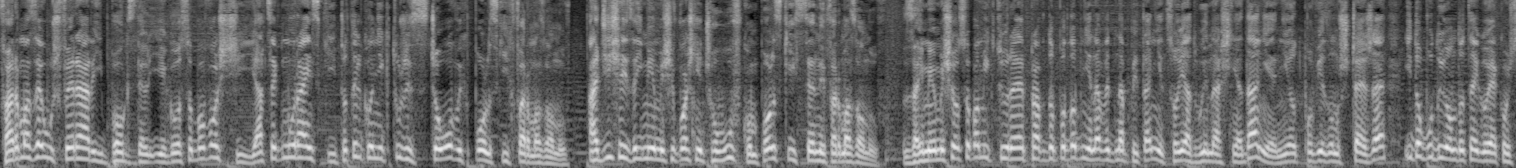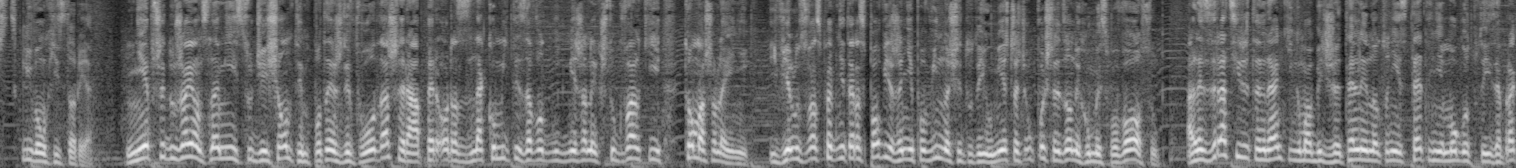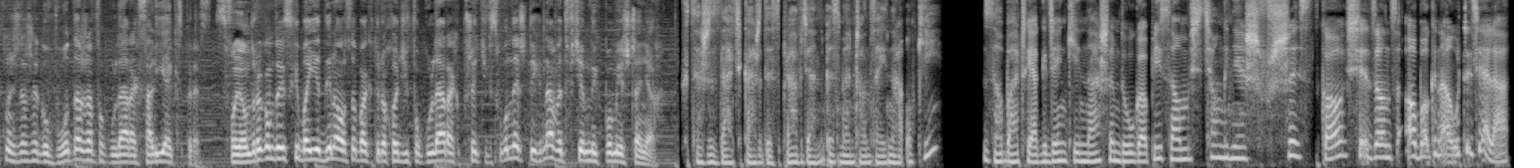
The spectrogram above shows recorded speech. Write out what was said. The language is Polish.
Farmazeusz Ferrari, Boxdel i jego osobowości, Jacek Murański to tylko niektórzy z czołowych polskich farmazonów. A dzisiaj zajmiemy się właśnie czołówką polskiej sceny farmazonów. Zajmiemy się osobami, które prawdopodobnie nawet na pytanie, co jadły na śniadanie, nie odpowiedzą szczerze i dobudują do tego jakąś ckliwą historię. Nie przedłużając na miejscu dziesiątym potężny włodarz, raper oraz znakomity zawodnik mieszanych sztuk walki Tomasz Olejnik. I wielu z Was pewnie teraz powie, że nie powinno się tutaj umieszczać upośledzonych umysłowo osób. Ale z racji, że ten ranking ma być rzetelny, no to niestety nie mogło tutaj zabraknąć naszego włodarza w okularach z AliExpress. Swoją drogą to jest chyba jedyna osoba, która chodzi w okularach przeciwsłonecznych nawet w ciemnych pomieszczeniach. Chcesz zdać każdy sprawdzian bez męczącej nauki? Zobacz, jak dzięki naszym długopisom ściągniesz wszystko, siedząc obok nauczyciela.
